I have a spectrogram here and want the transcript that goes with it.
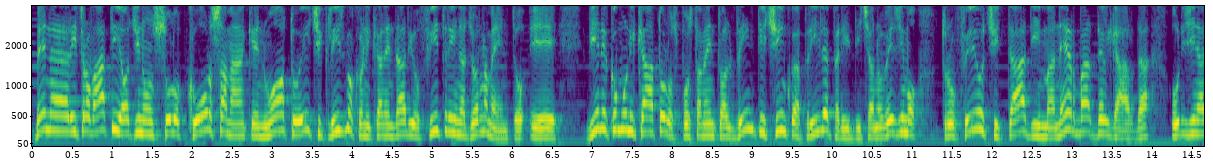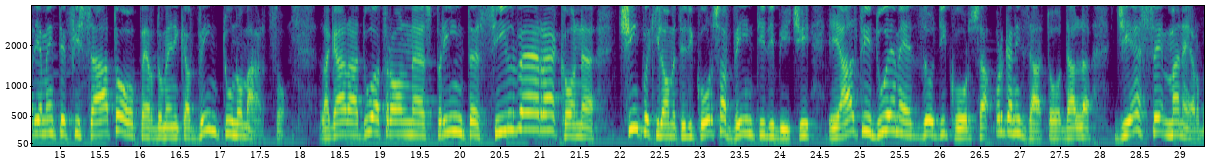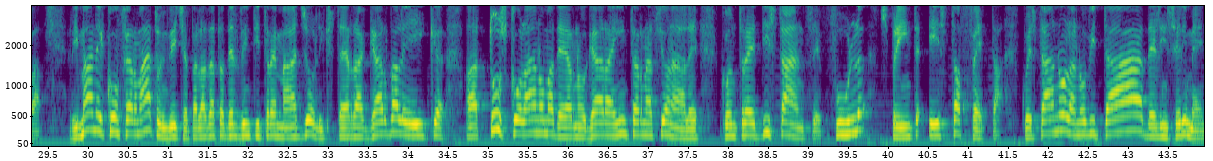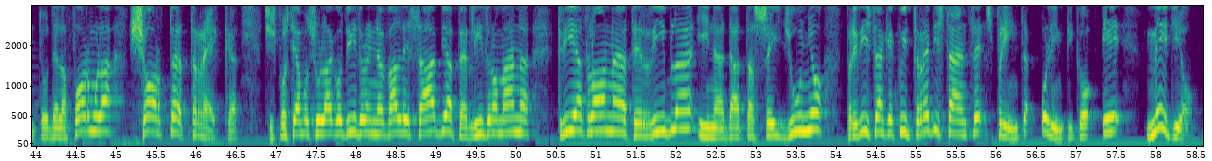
Ben ritrovati, oggi non solo corsa ma anche nuoto e ciclismo con il calendario Fitri in aggiornamento e viene comunicato lo spostamento al 25 aprile per il diciannovesimo trofeo città di Manerba del Garda, originariamente fissato per domenica 21 marzo. La gara Duatron Sprint Silver con 5 km di corsa, 20 di bici e altri 2,5 di corsa organizzato dal GS Manerba. Rimane confermato invece per la data del 23 maggio l'Xterra Garda Lake a Toscolano Maderno, gara internazionale con tre distanze full, sprint e staffetta. Quest'anno la novità dell'inserimento della formula short track. Ci spostiamo sul lago d'Idro in Valle Sabbia per l'Hydroman Triathlon Terrible in data 6 giugno, previste anche qui tre distanze sprint, olimpico e medio.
